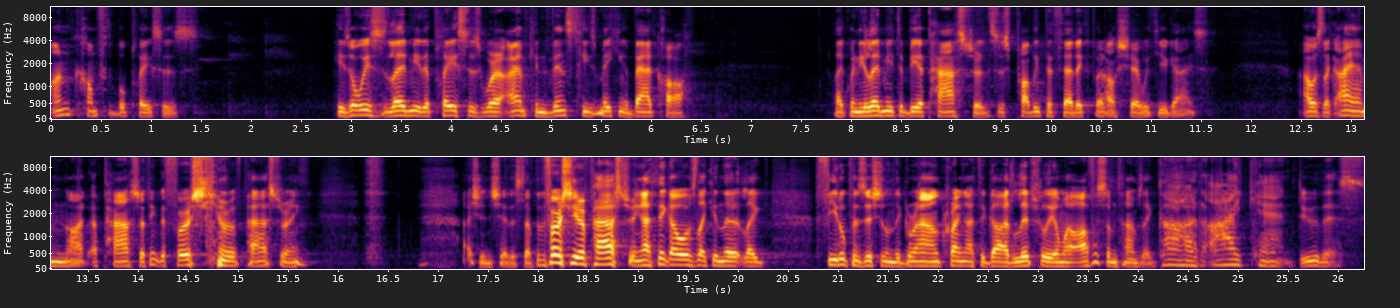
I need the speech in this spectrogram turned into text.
uncomfortable places He's always led me to places where I am convinced he's making a bad call. Like when he led me to be a pastor, this is probably pathetic, but I'll share with you guys. I was like, I am not a pastor. I think the first year of pastoring, I shouldn't share this stuff, but the first year of pastoring, I think I was like in the like fetal position on the ground, crying out to God, literally in my office sometimes, like, God, I can't do this.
